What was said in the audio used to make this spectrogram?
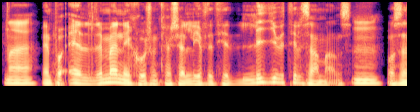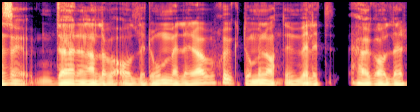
Nej. men på äldre människor som kanske har levt ett helt liv tillsammans. Mm, Och sen så dör den andra av ålderdom eller av sjukdom eller något, en väldigt hög ålder.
